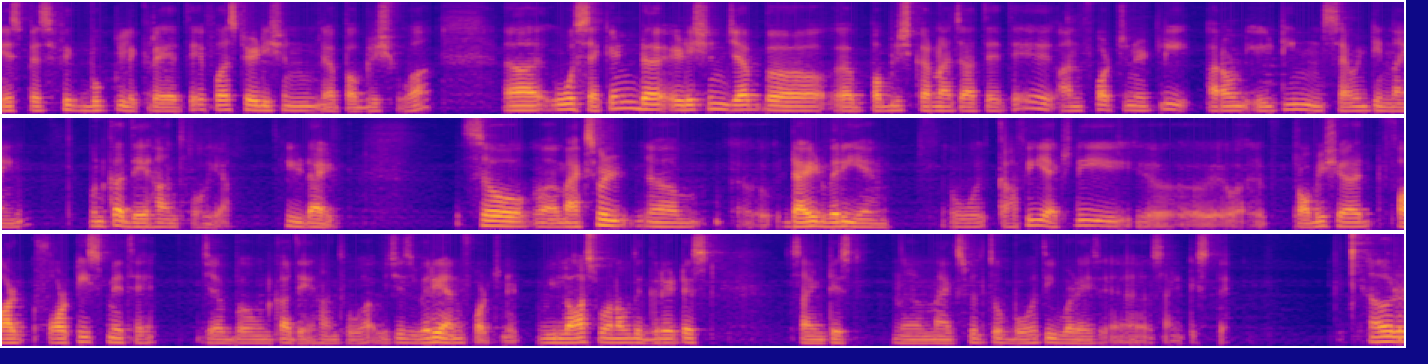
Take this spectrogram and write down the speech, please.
ये स्पेसिफिक बुक लिख रहे थे फ़र्स्ट एडिशन पब्लिश हुआ वो सेकंड एडिशन जब पब्लिश करना चाहते थे अनफॉर्चुनेटली अराउंड 1879 उनका देहांत हो गया he died so Maxwell died very young वो काफ़ी एक्चुअली प्रॉब्ली शायद फोर्टीज में थे जब उनका देहांत हुआ which is very unfortunate we lost one of the greatest scientist Maxwell तो बहुत ही बड़े साइंटिस्ट थे। और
